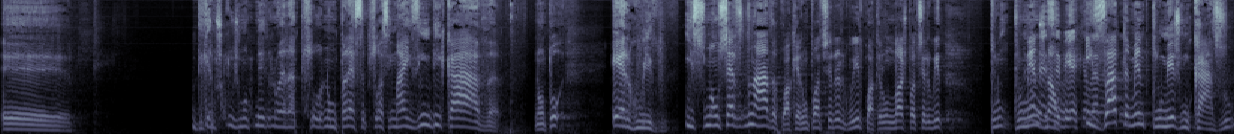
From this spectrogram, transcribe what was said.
Eh, digamos que Luís Montenegro não era a pessoa, não me parece a pessoa assim mais indicada. Não estou é erguido. Isso não serve de nada. Qualquer um pode ser erguido, qualquer um de nós pode ser erguido. Pelo, pelo menos não. Exatamente pelo mesmo caso,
